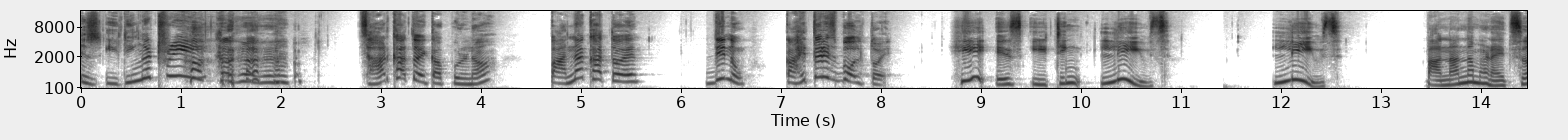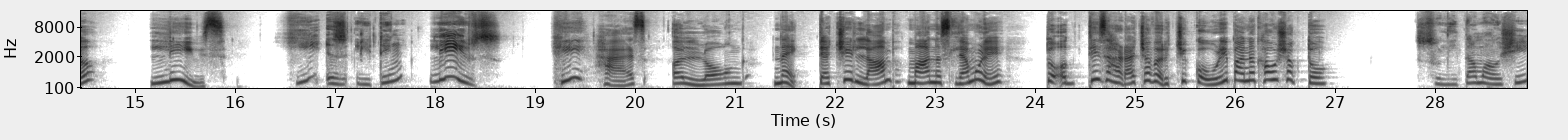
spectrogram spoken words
is eating a tree झाड खातोय का पूर्ण? पानं खातोय. दिनू काहीतरीच बोलतोय. He is eating leaves leaves पानांना म्हणायचं leaves he is eating leaves he has a long neck त्याची लांब मान असल्यामुळे तो अगदी झाडाच्या वरची कोवळी पानं खाऊ शकतो. सुनीता मावशी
